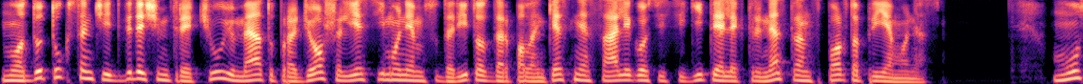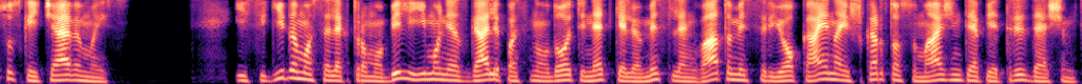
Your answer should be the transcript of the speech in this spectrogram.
Nuo 2023 metų pradžios šalies įmonėms sudarytos dar palankesnės sąlygos įsigyti elektrinės transporto priemonės. Mūsų skaičiavimais. Įsigydamos elektromobilį įmonės gali pasinaudoti net keliomis lengvatomis ir jo kainą iš karto sumažinti apie 30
